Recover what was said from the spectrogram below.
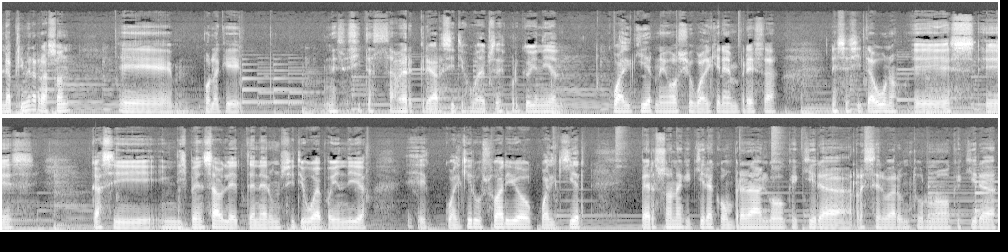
la primera razón eh, por la que necesitas saber crear sitios web es porque hoy en día cualquier negocio, cualquier empresa necesita uno. es, es casi indispensable tener un sitio web hoy en día. Eh, cualquier usuario, cualquier persona que quiera comprar algo, que quiera reservar un turno, que quiera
